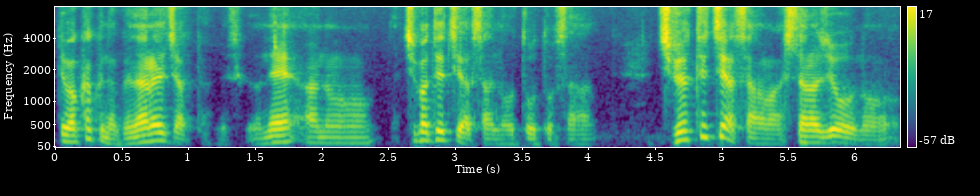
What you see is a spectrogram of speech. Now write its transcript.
て若く亡くなられちゃったんですけどね。あの千葉哲也さんの弟さん。千葉哲也さんは下の女王の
